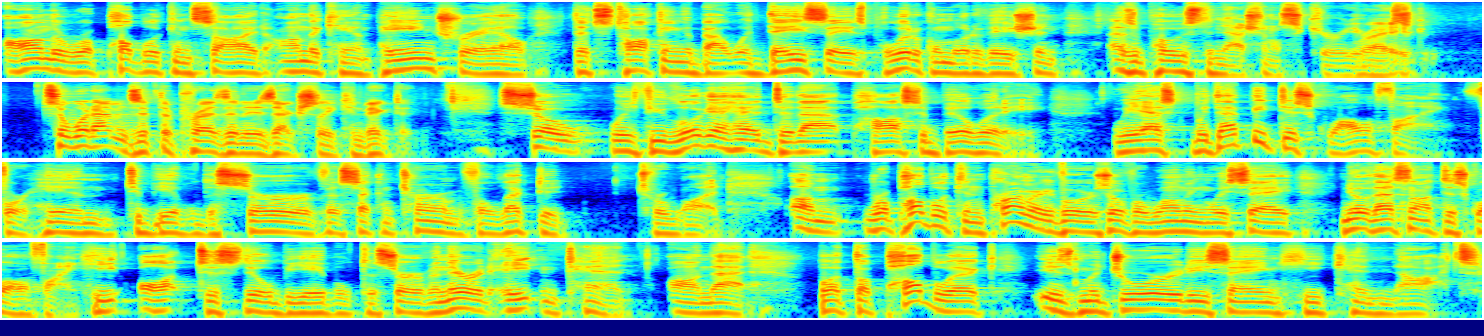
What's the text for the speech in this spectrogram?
on the Republican side, on the campaign trail, that's talking about what they say is political motivation as opposed to national security right. risk. So what happens if the president is actually convicted? So if you look ahead to that possibility, we ask, would that be disqualifying for him to be able to serve a second term if elected for what. Um, Republican primary voters overwhelmingly say, no, that's not disqualifying. He ought to still be able to serve. And they're at 8 and 10 on that. But the public is majority saying he cannot.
